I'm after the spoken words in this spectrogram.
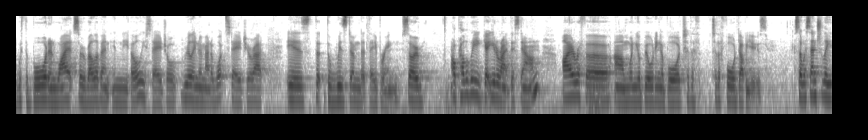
with the board and why it's so relevant in the early stage, or really no matter what stage you're at, is the, the wisdom that they bring. So I'll probably get you to write this down. I refer um, when you're building a board to the, to the four W's. So essentially,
